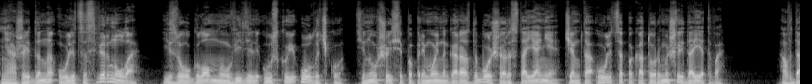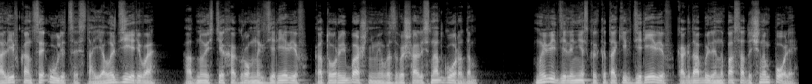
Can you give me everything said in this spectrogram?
Неожиданно улица свернула, и за углом мы увидели узкую улочку, тянувшуюся по прямой на гораздо большее расстояние, чем та улица, по которой мы шли до этого. А вдали в конце улицы стояло дерево, одно из тех огромных деревьев, которые башнями возвышались над городом, мы видели несколько таких деревьев, когда были на посадочном поле,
